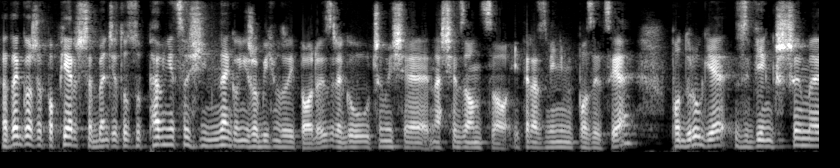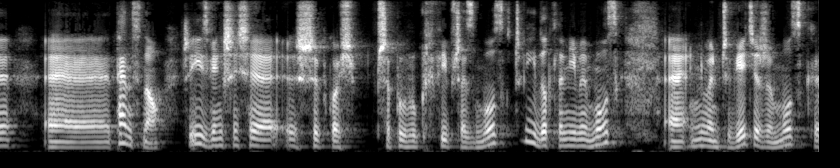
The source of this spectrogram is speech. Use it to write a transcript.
Dlatego, że po pierwsze będzie to zupełnie coś innego niż robiliśmy do tej pory. Z reguły uczymy się na siedząco i teraz zmienimy pozycję. Po drugie, zwiększymy e, tętno, czyli zwiększy się szybkość przepływu krwi przez mózg, czyli dotlenimy mózg. E, nie wiem, czy wiecie, że mózg e,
